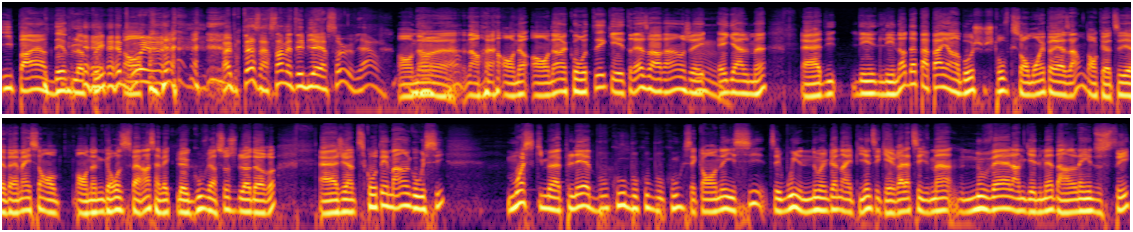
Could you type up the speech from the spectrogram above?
hyper développé. On- Oui, hein? Ouais, pourtant, ça ressemble à tes bières sûres, vierge. On Non, a, euh, non, on a, on a un côté qui est très orange Hmm. également. Euh, les notes de papaye en bouche, je trouve qu'ils sont moins présentes. Donc, euh, tu sais, vraiment, ici, on, on a une grosse différence avec le goût versus l'odorat. Euh, J'ai un petit côté mangue aussi. Moi, ce qui me plaît beaucoup, beaucoup, beaucoup, c'est qu'on a ici, oui, une New England IPA, c'est qui est relativement nouvelle, entre guillemets, dans l'industrie.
